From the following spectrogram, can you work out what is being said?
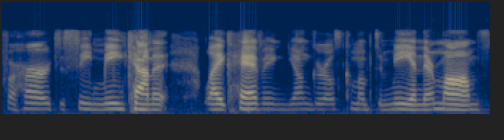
for her to see me kind of like having young girls come up to me and their moms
